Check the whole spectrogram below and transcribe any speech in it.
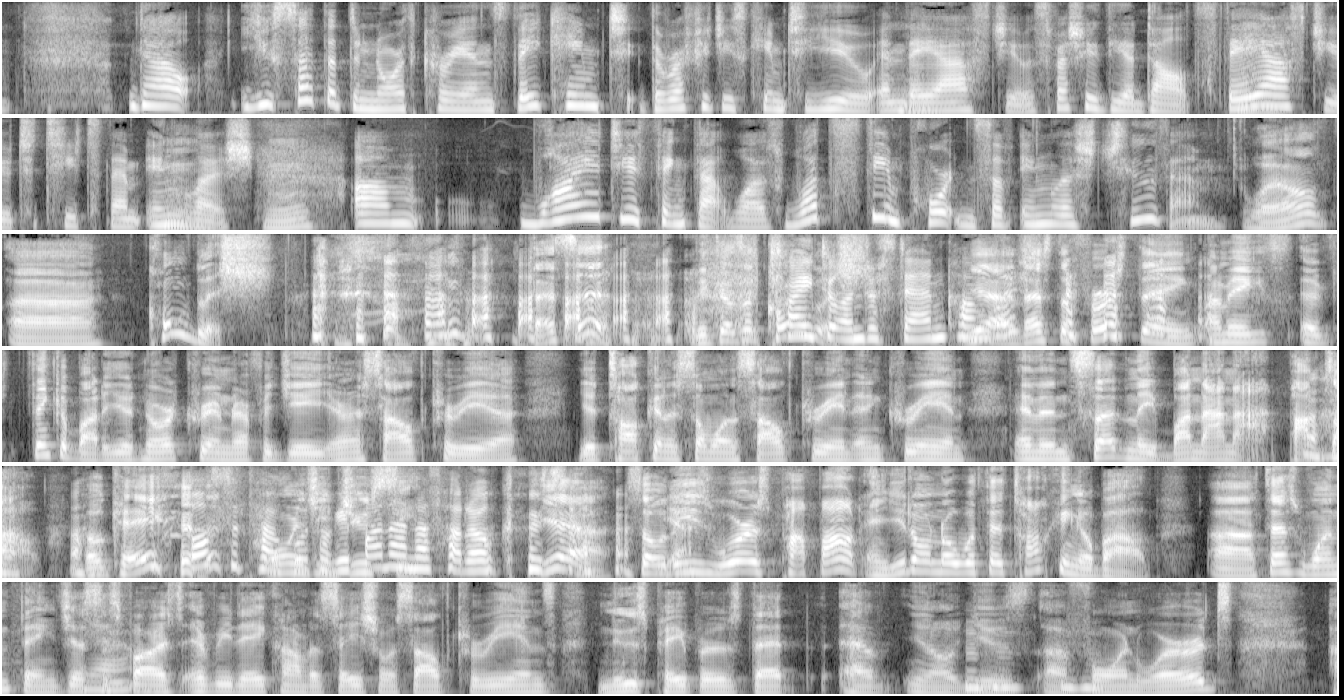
Now, you said that the North Koreans, they came to, the refugees came to you and mm. they asked you, especially the adults, they mm. asked you to teach them. English. Mm. Um, why do you think that was? What's the importance of English to them? Well, uh, Konglish. that's it. Because of Konglish. Trying to understand Konglish. Yeah, that's the first thing. I mean, think about it. You're a North Korean refugee. You're in South Korea. You're talking to someone South Korean and Korean, and then suddenly banana pops out. Okay. Orangey, juicy. yeah. So yeah. these words pop out, and you don't know what they're talking about. Uh, that's one thing. Just yeah. as far as everyday conversation with South Koreans, newspapers that have you know mm-hmm, used uh, mm-hmm. foreign words.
